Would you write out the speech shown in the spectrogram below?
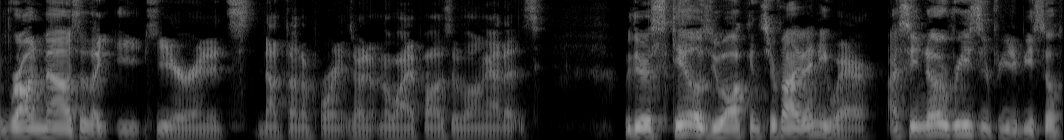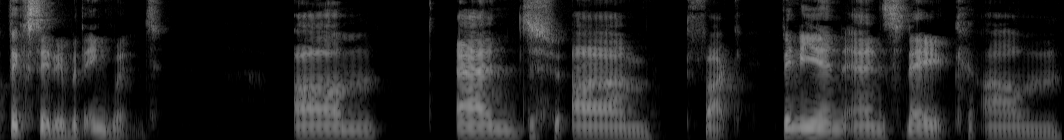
Ran Mao said like eat here, and it's not that important, so I don't know why I paused so long at it. With your skills, you all can survive anywhere. I see no reason for you to be so fixated with England. Um, and um, fuck, Finian and Snake, um,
